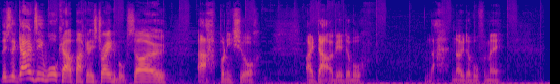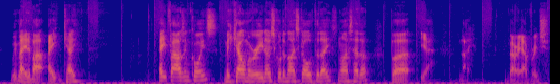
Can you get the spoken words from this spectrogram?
This is a guaranteed walkout pack and it's tradable. So, Ah, Bunny Shaw. I doubt it'd be a double. Nah, no double for me. We made about 8k. 8,000 coins. Mikel Merino scored a nice goal today. Nice header. But yeah, no. Very average.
